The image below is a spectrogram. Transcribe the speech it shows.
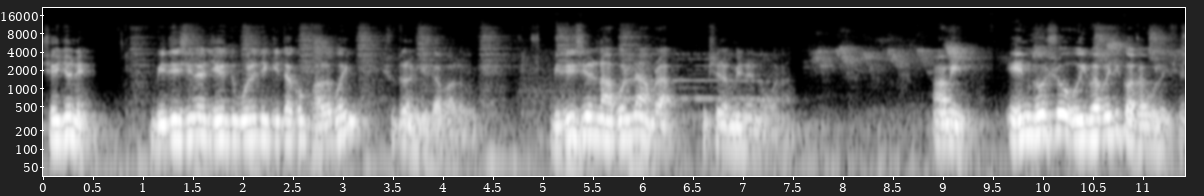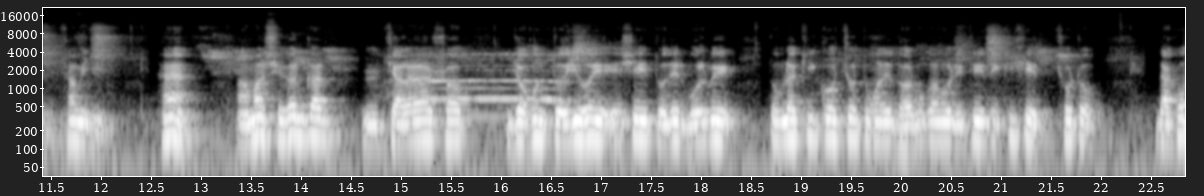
সেই জন্যে বিদেশিরা যেহেতু বলেছে গীতা খুব ভালো বই, সুতরাং গীতা ভালো বই। বিদেশিরা না বললে আমরা সেটা মেনে নেব না। আমি। এন ঘোষও ওইভাবেই কথা বলেছেন, স্বামীজি। হ্যাঁ আমার সেখানকার চালারা সব যখন তৈরি হয়ে এসে তোদের বলবে, তোমরা কি করছ? তোমাদের ধর্মকর্ম, রীতিনীতি কিসের? ছোট। দেখো,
